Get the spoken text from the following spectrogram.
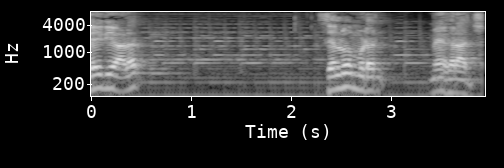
செய்தியாளர் செல்வமுடன் மேகராஜ்.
